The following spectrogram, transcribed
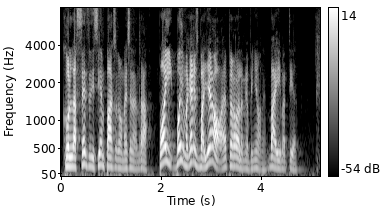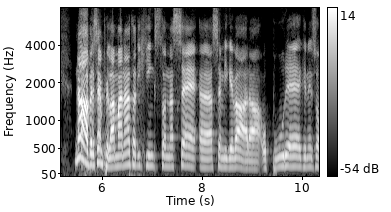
con l'assenza di CM Punk secondo me se ne andrà. Poi, poi magari sbaglierò, eh, però è la mia opinione. Vai Mattia. No, per esempio la manata di Kingston a, sé, eh, a Sammy Guevara, oppure che ne so,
